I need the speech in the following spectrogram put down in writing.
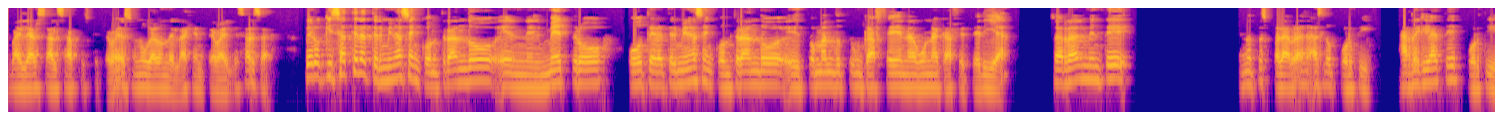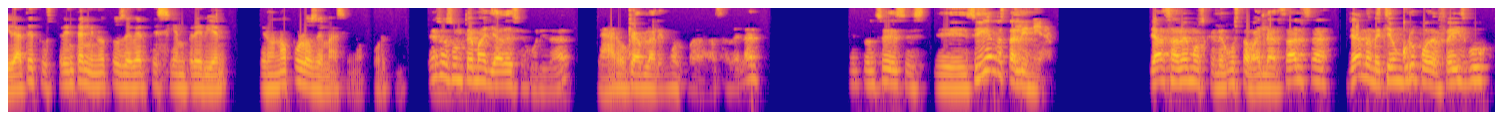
bailar salsa, pues que te vayas a un lugar donde la gente baile salsa. Pero quizá te la terminas encontrando en el metro o te la terminas encontrando eh, tomándote un café en alguna cafetería. O sea, realmente, en otras palabras, hazlo por ti. Arréglate por ti. Date tus 30 minutos de verte siempre bien, pero no por los demás, sino por ti. Eso es un tema ya de seguridad Claro. Que hablaremos más adelante. Entonces, este, siguiendo esta línea. Ya sabemos que le gusta bailar salsa. Ya me metí a un grupo de Facebook.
